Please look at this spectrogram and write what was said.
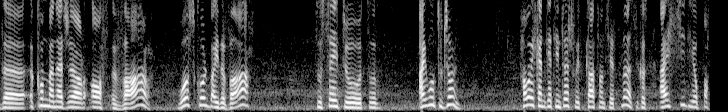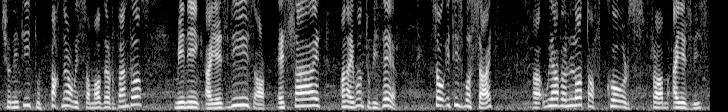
the account manager of a VAR was called by the VAR to say to, to I want to join. How I can get in touch with Cloud 28 Plus because I see the opportunity to partner with some other vendors meaning ISVs or SIs, and I want to be there. So it is both sides. Uh, we have a lot of calls from ISVs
